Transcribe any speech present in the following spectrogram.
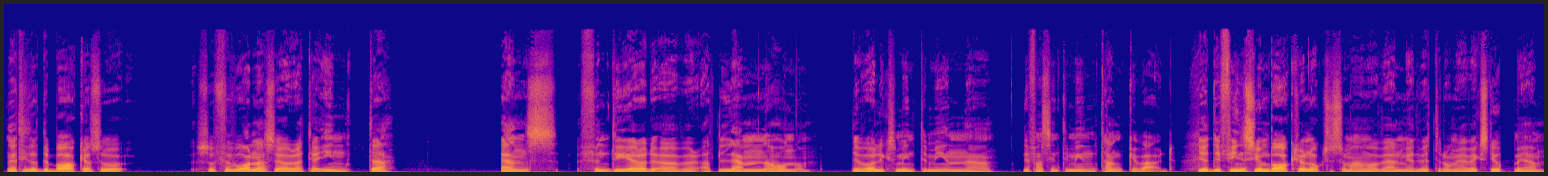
när jag tittar tillbaka så, så förvånas jag över att jag inte ens funderade över att lämna honom. Det var liksom inte min, eh, det fanns inte min tankevärld. Ja, det finns ju en bakgrund också som han var väl medveten om. Jag växte upp med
